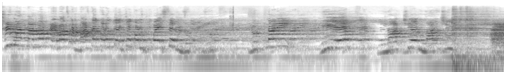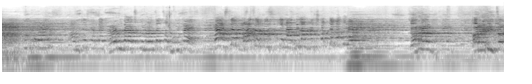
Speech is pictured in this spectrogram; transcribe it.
श्रीमंतांना प्रेमाचं नाटक करून त्यांच्याकडून पैसे लुटणारी ही एक नाच्य नाची. तू कोण आमच्यासारखा घरंदाज कुलवंताचा मुलगा आहे. हे माझ्या लागणं शब्द का तुला अरे हिचा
